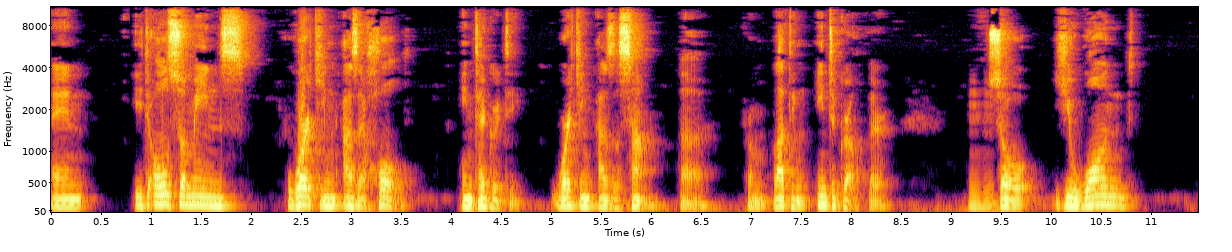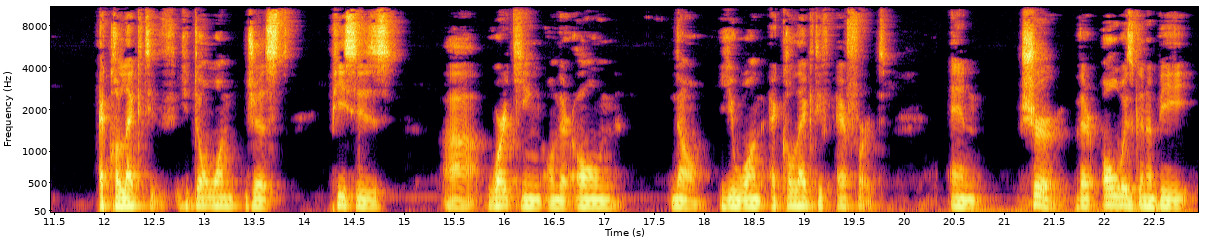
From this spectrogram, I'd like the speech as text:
And it also means working as a whole, integrity, working as a sum, uh, from Latin integral there. Mm-hmm. So you want a collective. You don't want just pieces, uh, working on their own. No, you want a collective effort. And sure, there are always going to be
